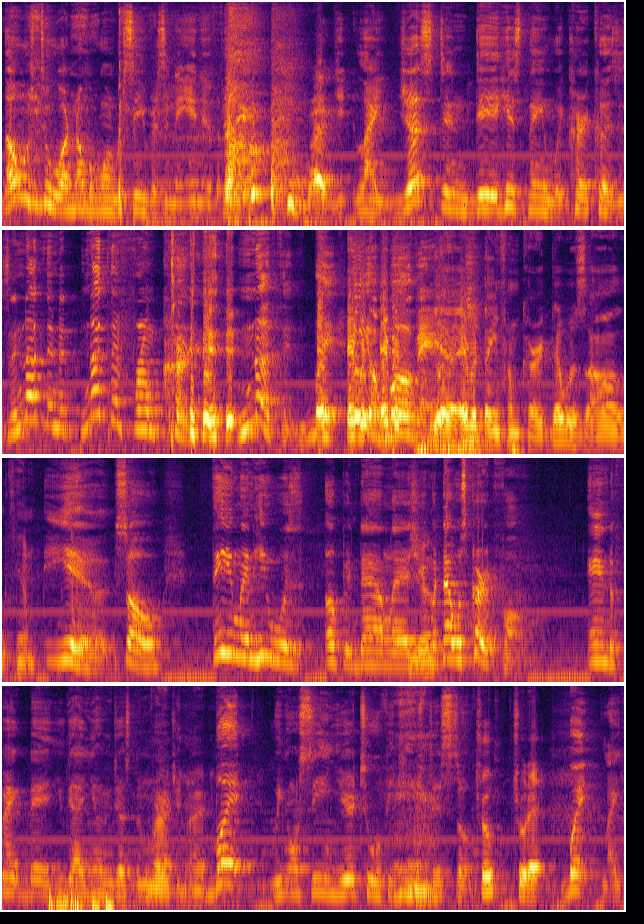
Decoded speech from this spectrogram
those two are number one receivers in the NFL. right, like Justin did his thing with Kirk Cousins, and nothing, to, nothing from Kirk, nothing. But he above average. yeah, everything from Kirk that was all him. Yeah, so Thielen he was up and down last year, but that was Kirk's fault. And the fact that you got young Justin Merchant. right. But we gonna see in year two if he keeps this up. True, true that. But like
